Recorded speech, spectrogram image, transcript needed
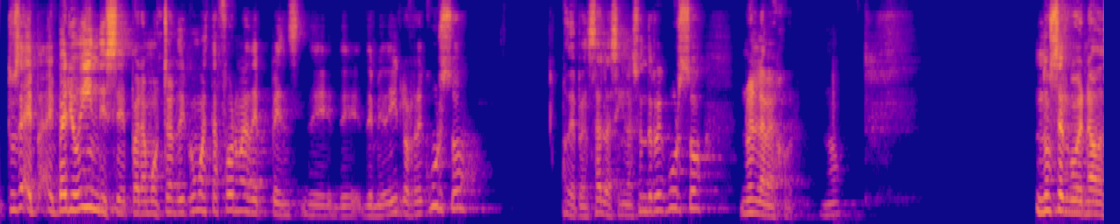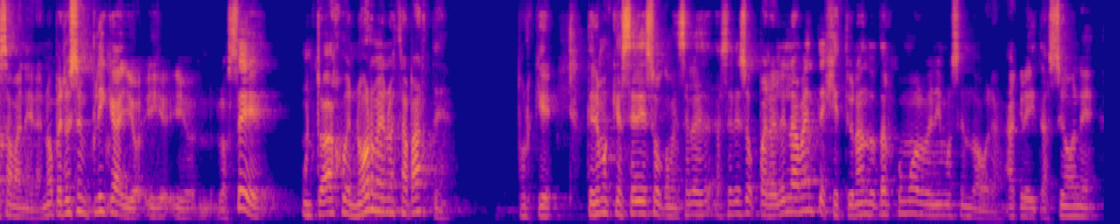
entonces, hay, varios índices para mostrar de cómo esta forma de, de, de, de, medir los recursos o de pensar la asignación de recursos no es la mejor. ¿no? no ser gobernado de esa manera, ¿no? pero eso implica, yo, yo, yo lo sé, un trabajo enorme de nuestra parte porque tenemos que hacer eso, comenzar a hacer eso paralelamente, gestionando tal como lo venimos haciendo ahora, acreditaciones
